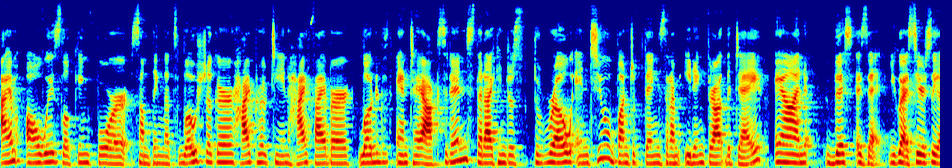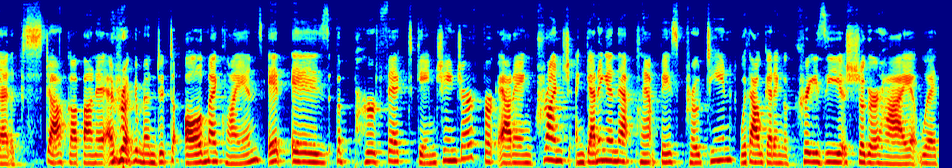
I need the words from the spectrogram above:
I'm always looking for something that's low sugar, high protein, high fiber, loaded with antioxidants that I can just throw into a bunch of things that I'm eating throughout the day. And this is it. You guys, seriously, I like stock up on it. I recommend it to all of my clients. It is the perfect game changer for adding crunch and getting in that plant based protein without getting a crazy sugar high with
